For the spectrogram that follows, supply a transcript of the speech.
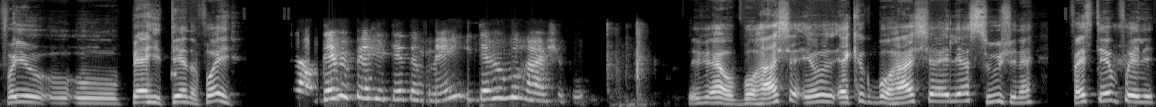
Foi o, o, o PRT, não foi? Não, teve o PRT também e teve o borracha, pô. Teve- É, o borracha, eu, é que o borracha ele é sujo, né? Faz tempo ele,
